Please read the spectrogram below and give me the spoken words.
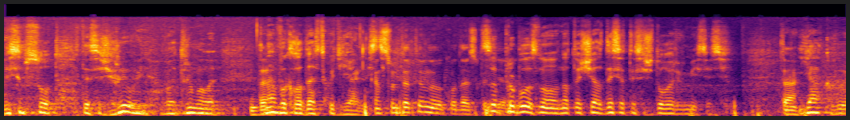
800 тисяч гривень ви отримали на викладацьку діяльність. Консультативно викладацьку Це діяльність. приблизно на той час 10 тисяч доларів в місяць. Так. Як ви?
